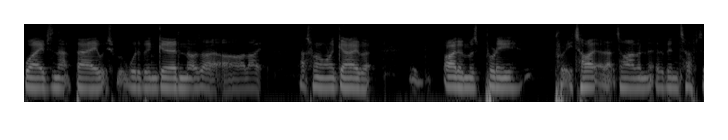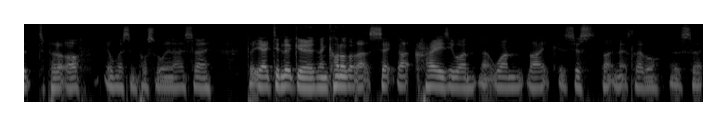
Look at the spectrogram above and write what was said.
waves in that bay which would have been good, and I was like, oh, like that's where I want to go. But Ireland was pretty pretty tight at that time, and it would have been tough to, to pull it off, almost impossible, you know. So, but yeah, it did look good. And then Conor got that sick, that crazy one, that one like it's just like next level. It was sick.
